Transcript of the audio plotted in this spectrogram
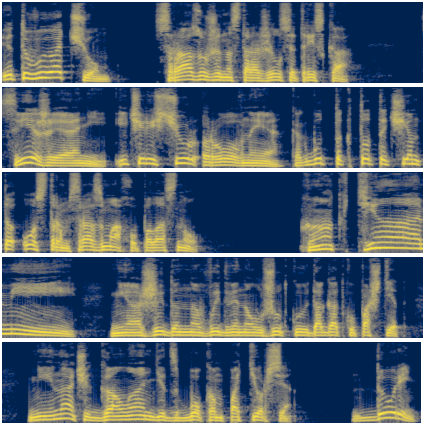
«Это вы о чем?» Сразу же насторожился треска. Свежие они и чересчур ровные, как будто кто-то чем-то острым с размаху полоснул. «Когтями!» — неожиданно выдвинул жуткую догадку паштет. Не иначе голландец боком потерся. Дурень,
